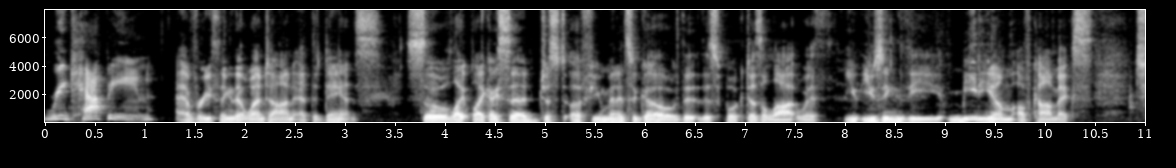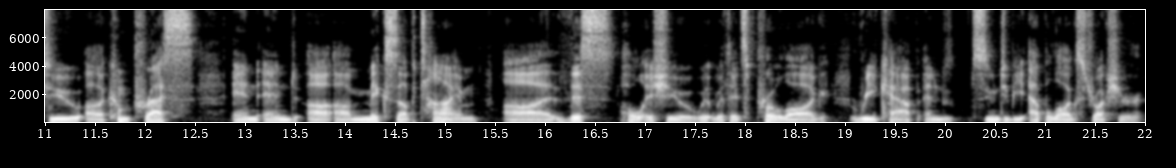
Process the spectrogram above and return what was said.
recapping Everything that went on at the dance. So, like like I said just a few minutes ago, th- this book does a lot with u- using the medium of comics to uh, compress and and uh, uh, mix up time. Uh, this whole issue with, with its prologue, recap, and soon to be epilogue structure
